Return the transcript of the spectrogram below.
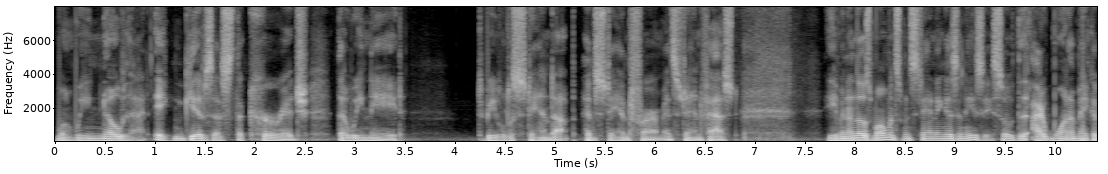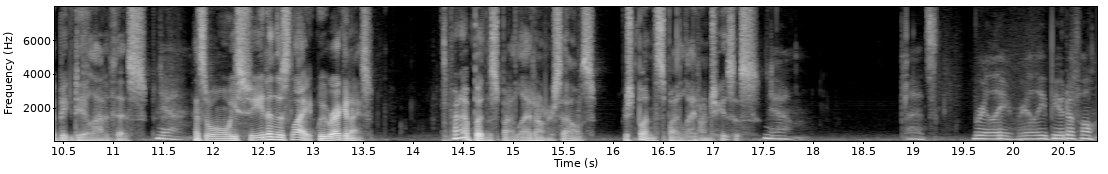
When we know that, it gives us the courage that we need to be able to stand up and stand firm and stand fast, even in those moments when standing isn't easy. So th- I want to make a big deal out of this. Yeah. And so when we see it in this light, we recognize we're not putting the spotlight on ourselves. We're just putting the spotlight on Jesus. Yeah. That's really, really beautiful.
